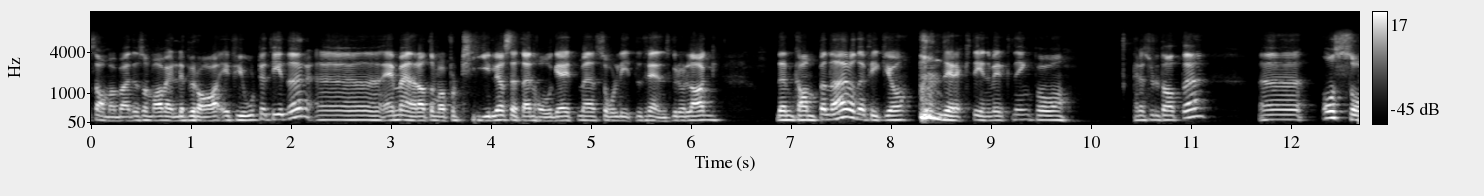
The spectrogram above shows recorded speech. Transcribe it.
samarbeidet som var veldig bra i fjor til tider. Jeg mener at det var for tidlig å sette inn Holgate med så lite treningsgrunnlag den kampen der, og det fikk jo direkte innvirkning på resultatet. Eh, Og så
